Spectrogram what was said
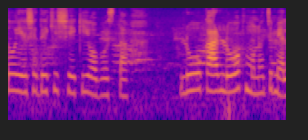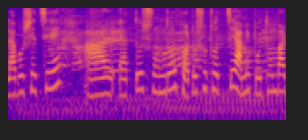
তো এসে দেখি সে কি অবস্থা। লোক আর লোক, মনে হচ্ছে মেলা বসেছে। আর এত সুন্দর ফটোশ্যুট হচ্ছে, আমি প্রথমবার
